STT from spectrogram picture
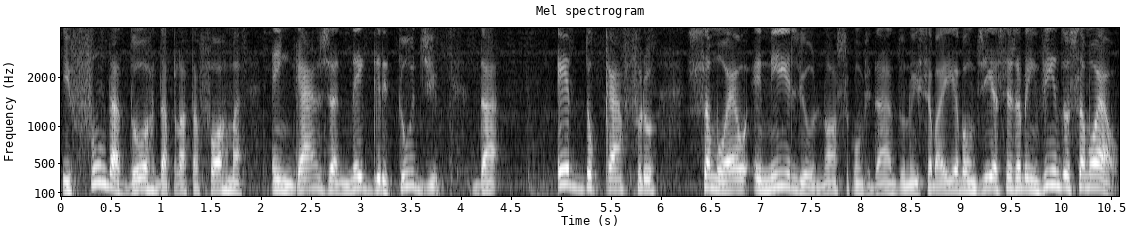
e fundador da plataforma Engaja Negritude da Educafro Samuel Emílio, nosso convidado no Issa Bahia. Bom dia, seja bem-vindo, Samuel.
